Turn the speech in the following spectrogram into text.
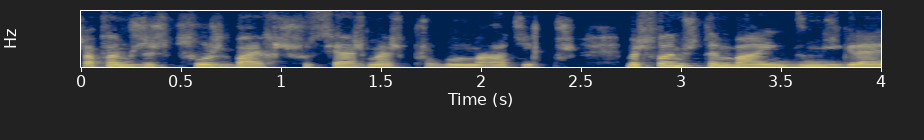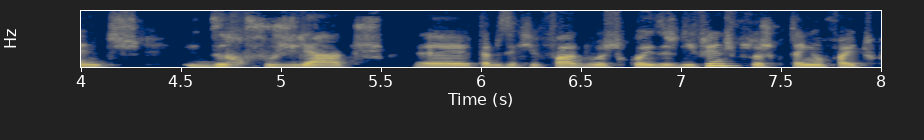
já falamos das pessoas de bairros sociais mais problemáticos, mas falamos também de migrantes e de refugiados. Uh, estamos aqui a falar de duas coisas diferentes, pessoas que tenham feito,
